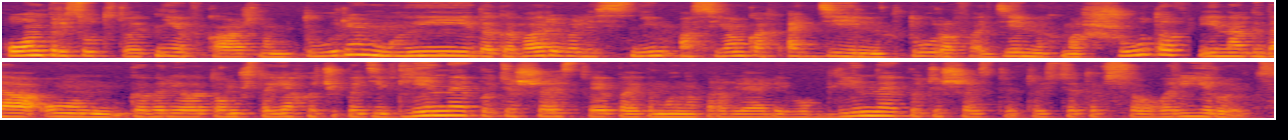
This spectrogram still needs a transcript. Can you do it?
Он присутствует не в каждом туре. Мы договаривались с ним о съемках отдельных туров, отдельных маршрутов. Иногда он говорил о том, что я хочу пойти в длинное путешествие, поэтому направляли его в длинное путешествие. То есть это все варьируется.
